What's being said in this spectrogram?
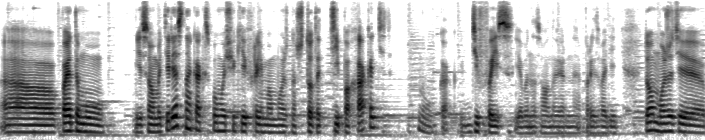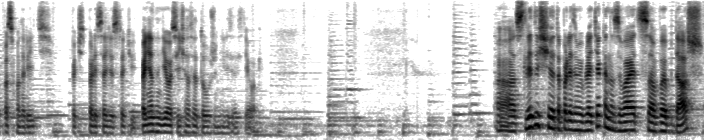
А, поэтому, если вам интересно, как с помощью кейфрейма можно что-то типа хакать, ну, как deface, я бы назвал, наверное, производить, то можете посмотреть, полистать эту статью. Понятное дело, сейчас это уже нельзя сделать. Следующая это полезная библиотека, называется WebDash.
